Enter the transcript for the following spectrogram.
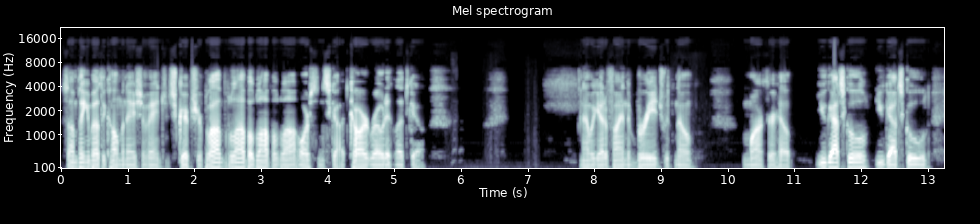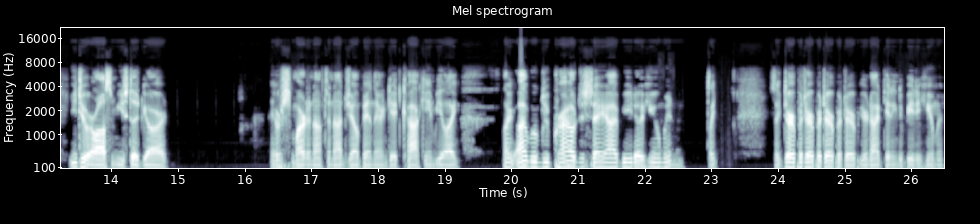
Something about the culmination of ancient scripture. Blah blah blah blah blah blah. Orson Scott Card wrote it. Let's go. Now we gotta find the bridge with no marker help. You got schooled. You got schooled. You two are awesome. You stood guard. They were smart enough to not jump in there and get cocky and be like, like I would be proud to say I beat a human. It's like, it's like derpa derpa derpa derp. You're not getting to beat a human.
